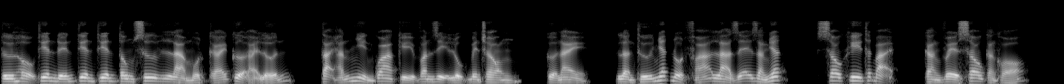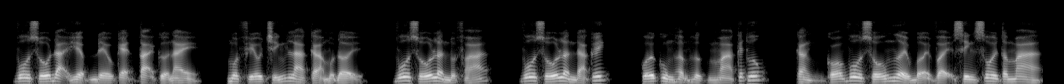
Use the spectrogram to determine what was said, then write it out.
Từ hậu thiên đến tiên thiên tông sư là một cái cửa ải lớn, tại hắn nhìn qua kỳ văn dị lục bên trong, cửa này, lần thứ nhất đột phá là dễ dàng nhất, sau khi thất bại, càng về sau càng khó, vô số đại hiệp đều kẹt tại cửa này, một phiếu chính là cả một đời, vô số lần đột phá, vô số lần đả kích, cuối cùng hầm hực mà kết thúc, càng có vô số người bởi vậy sinh sôi tâm ma,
